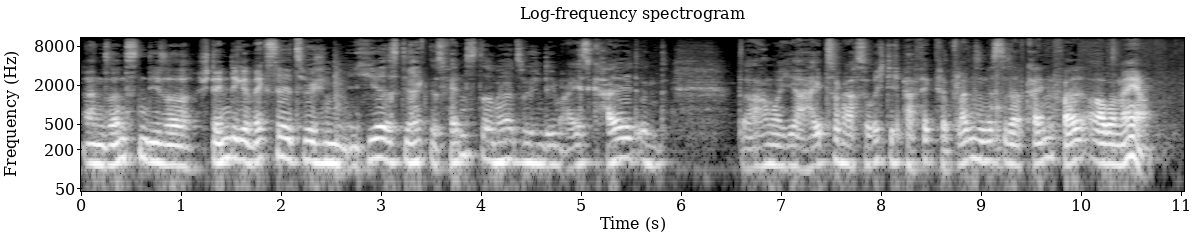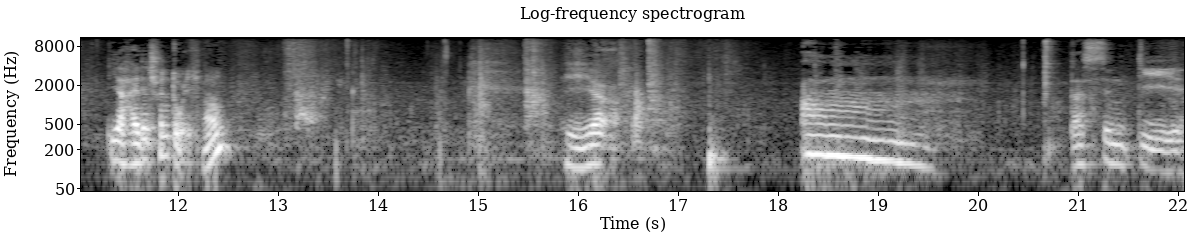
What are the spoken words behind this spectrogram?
Ansonsten dieser ständige Wechsel zwischen, hier ist direkt das Fenster, ne, zwischen dem eiskalt und da haben wir hier Heizung, ach so richtig perfekt. Für Pflanzen ist das auf keinen Fall, aber naja, ihr haltet schon durch. Ne? Ja. Ähm, das sind die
